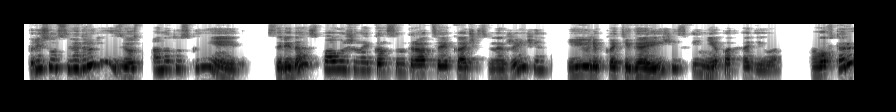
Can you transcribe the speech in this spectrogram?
В присутствии других звезд она тускнеет. Среда с повышенной концентрацией качественных женщин Юле категорически не подходила. Во-вторых,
